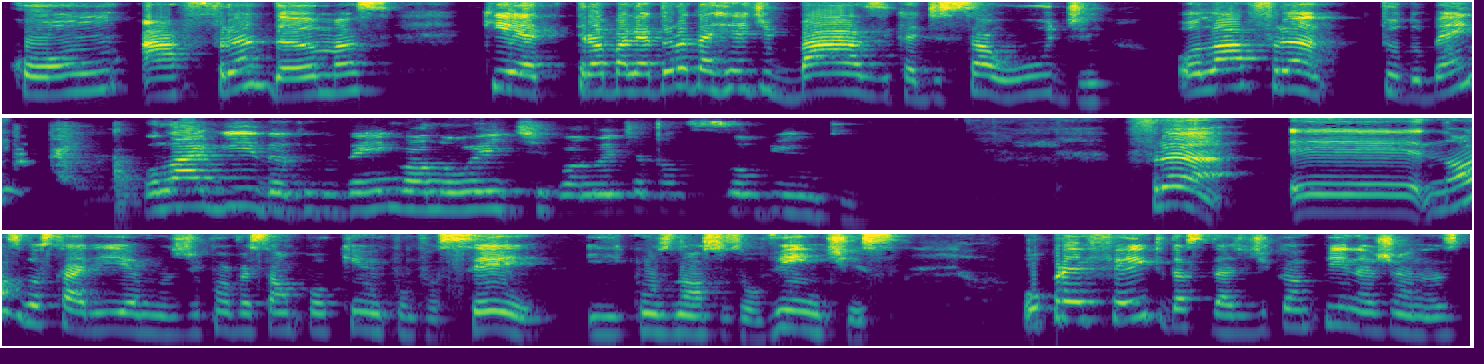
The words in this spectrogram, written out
com a Fran Damas, que é trabalhadora da rede básica de saúde. Olá, Fran, tudo bem? Olá, Guida, tudo bem? Boa noite, boa noite a todos os ouvintes. Fran, é, nós gostaríamos de conversar um pouquinho com você e com os nossos ouvintes. O prefeito da cidade de Campinas, Jonas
